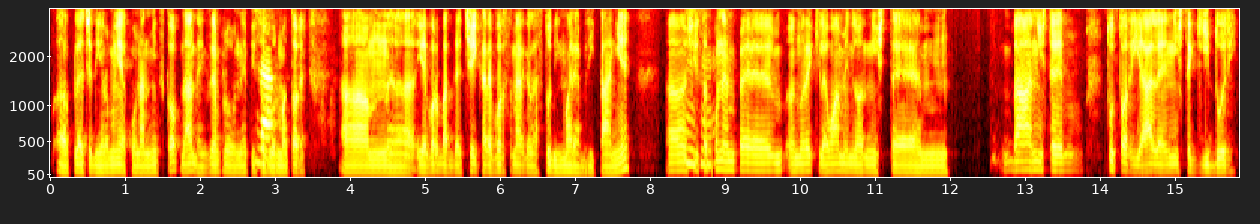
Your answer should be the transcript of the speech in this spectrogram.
uh, plece din România cu un anumit scop, da? de exemplu în episodul da. următor Um, e vorba de cei care vor să meargă la studii în Marea Britanie uh, și uh-huh. să mhm. punem pe, în urechile oamenilor niște, da, niște tutoriale, niște ghiduri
